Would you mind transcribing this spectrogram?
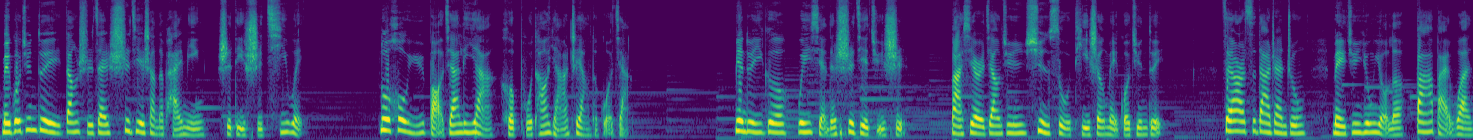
美国军队当时在世界上的排名是第十七位，落后于保加利亚和葡萄牙这样的国家。面对一个危险的世界局势，马歇尔将军迅速提升美国军队。在二次大战中，美军拥有了八百万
